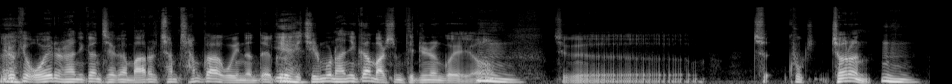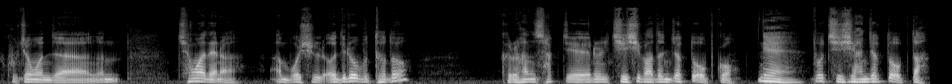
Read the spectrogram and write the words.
이렇게 예. 오해를 하니까 제가 말을 참 참가하고 있는데 그렇게 예. 질문하니까 말씀드리는 거예요. 음. 지금 저, 국, 저는 음. 국정원장은 청와대나 안보실 어디로부터도 그러한 삭제를 지시받은 적도 없고 예. 또 지시한 적도 없다.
